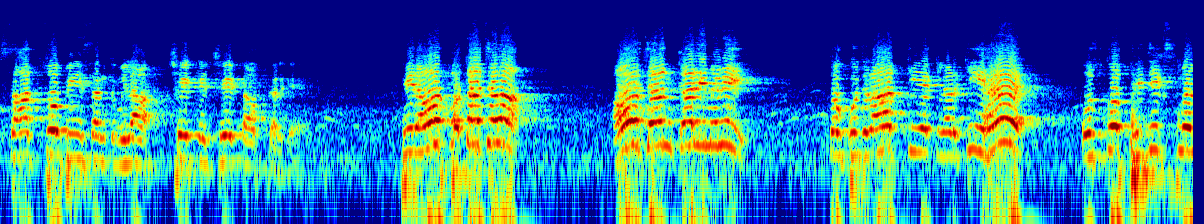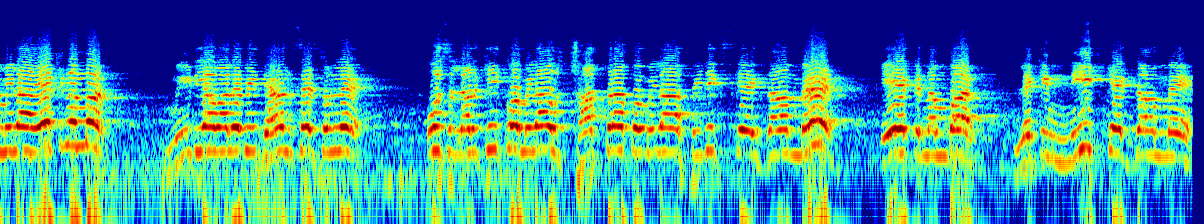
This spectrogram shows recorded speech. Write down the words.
720 अंक मिला, छह के छह टॉप कर गए। फिर और पता चला, और जानकारी मिली। तो गुजरात की एक लड़की है, उसको फिजिक्स में मिला एक नंबर। मीडिया वाले भी ध्यान से सुन ले। उस लड़की को मिला, उस छात्रा को मिला फिजिक्स के एग्ज़ाम में एक नंबर। लेकिन नीट के एग्ज़ाम में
